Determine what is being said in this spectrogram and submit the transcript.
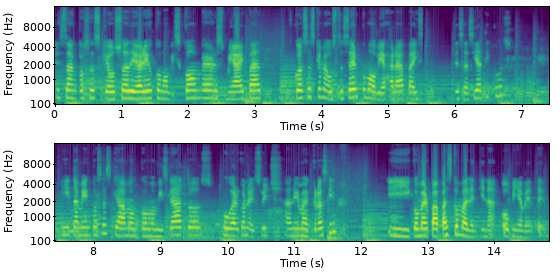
están cosas que uso a diario como mis Converse, mi iPad, cosas que me gusta hacer como viajar a países asiáticos y también cosas que amo como mis gatos, jugar con el Switch Animal Crossing y comer papas con Valentina, obviamente.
